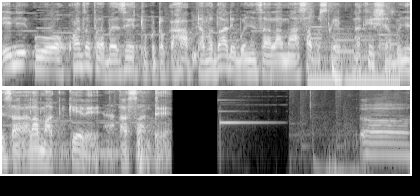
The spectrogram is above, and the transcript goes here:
Ili uwe wa kwanza kupata habari zetu kutoka hapa, tafadhali bonyeza alama subscribe na kisha bonyeza alama ya kengele. Asante. Uh,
